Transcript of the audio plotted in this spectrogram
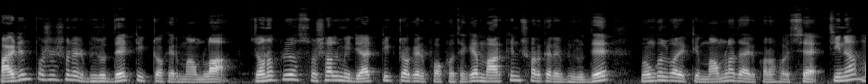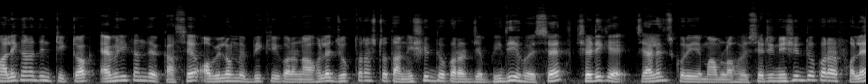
বাইডেন প্রশাসনের বিরুদ্ধে টিকটকের মামলা। জনপ্রিয় সোশ্যাল মিডিয়া টিকটকের পক্ষ থেকে মার্কিন সরকারের বিরুদ্ধে মঙ্গলবার একটি মামলা দায়ের করা হয়েছে। চীনা মালিকানাধীন টিকটক আমেরিকানদের কাছে অবিলম্বে বিক্রি করা না হলে যুক্তরাষ্ট্র তা নিষিদ্ধ করার যে বিধি হয়েছে, সেটিকে চ্যালেঞ্জ করে এই মামলা হয়েছে। এটি নিষিদ্ধ করার ফলে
